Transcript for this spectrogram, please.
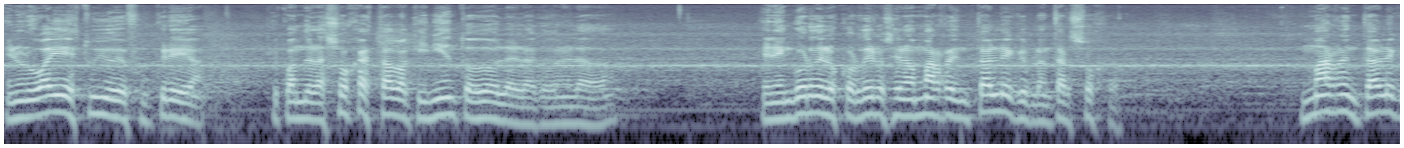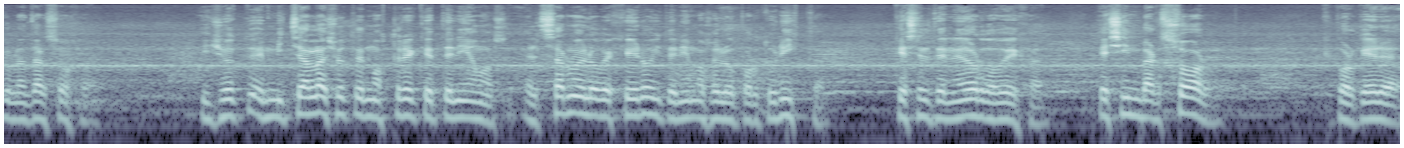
En Uruguay hay estudios de Fucrea que cuando la soja estaba a 500 dólares la tonelada, el engorde de los corderos era más rentable que plantar soja. Más rentable que plantar soja. Y yo en mi charla yo te mostré que teníamos el cerno del ovejero y teníamos el oportunista, que es el tenedor de ovejas. Es inversor, porque era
